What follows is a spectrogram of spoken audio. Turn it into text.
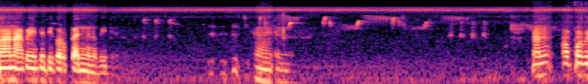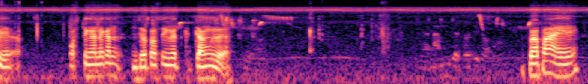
Ngono anakku yang jadi korban ngono kuwi. Kan apa kuwi? Postingannya kan jotos wiwit gedang lho ya. Bapake ana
